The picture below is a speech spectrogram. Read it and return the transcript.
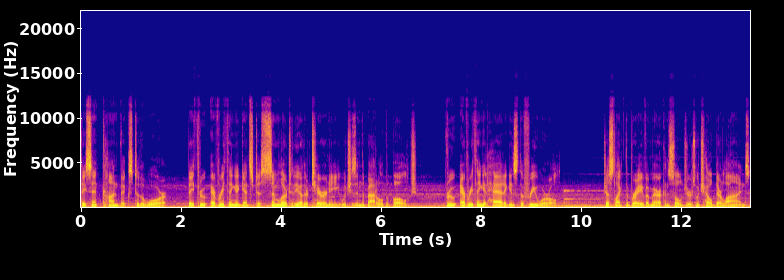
They sent convicts to the war. They threw everything against us, similar to the other tyranny which is in the Battle of the Bulge threw everything it had against the free world, just like the brave American soldiers which held their lines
